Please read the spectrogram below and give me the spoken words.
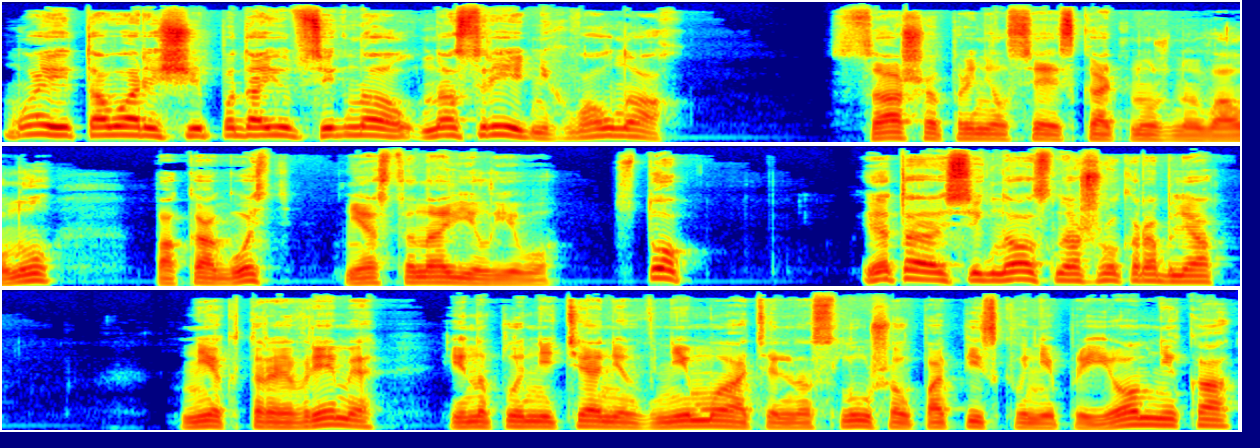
«Мои товарищи подают сигнал на средних волнах». Саша принялся искать нужную волну, пока гость не остановил его. «Стоп! Это сигнал с нашего корабля». Некоторое время инопланетянин внимательно слушал попискивание приемника,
